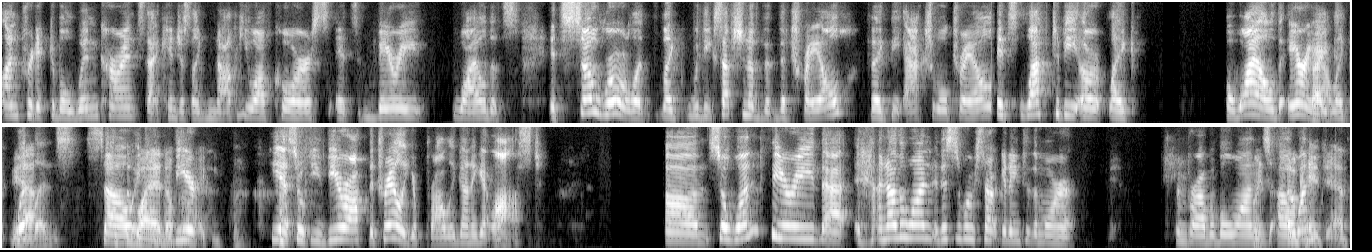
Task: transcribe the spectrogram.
unpredictable wind currents that can just like knock you off course. It's very wild. It's it's so rural. It, like with the exception of the, the trail, like the actual trail, it's left to be a like a wild area, Right, like yeah. woodlands. So is why I if you veer, yeah, so if you veer off the trail, you're probably going to get lost. Um, so one theory that another one, this is where we start getting to the more improbable ones. Like, uh, okay, one, Jan.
